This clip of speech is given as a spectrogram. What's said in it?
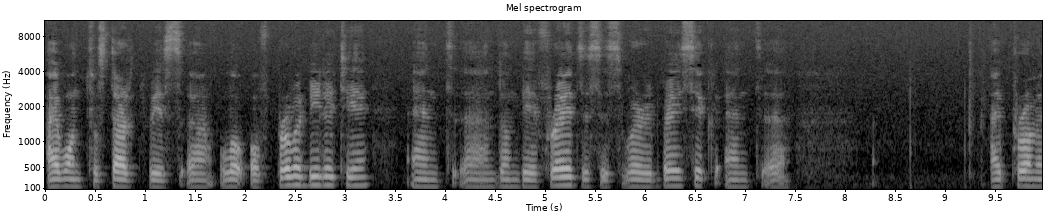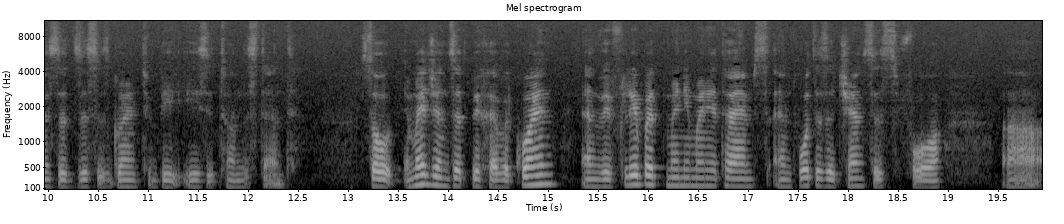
I want to start with uh, law of probability and uh, don't be afraid this is very basic and I promise that this is going to be easy to understand. So imagine that we have a coin and we flip it many many times and what are the chances for uh,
